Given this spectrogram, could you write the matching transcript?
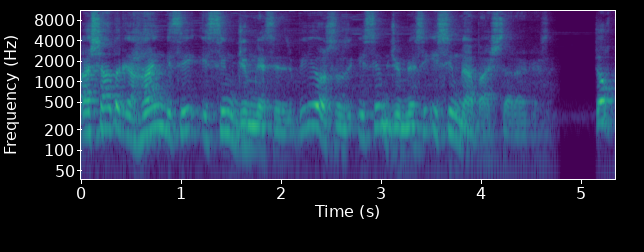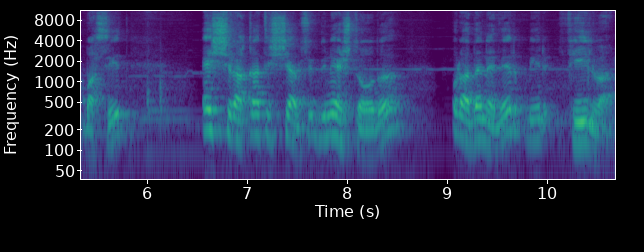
Aşağıdaki hangisi isim cümlesidir? Biliyorsunuz isim cümlesi isimle başlar arkadaşlar. Çok basit. Eşrakat şemsü güneş doğdu. Burada nedir? Bir fiil var.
